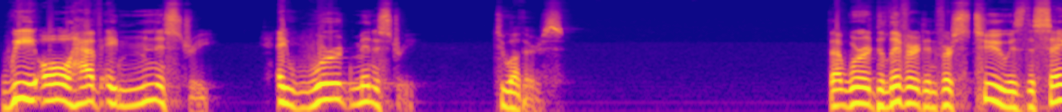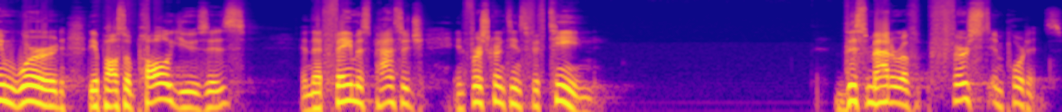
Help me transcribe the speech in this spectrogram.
We all have a ministry, a word ministry to others. That word delivered in verse 2 is the same word the Apostle Paul uses in that famous passage in 1 Corinthians 15. This matter of first importance.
